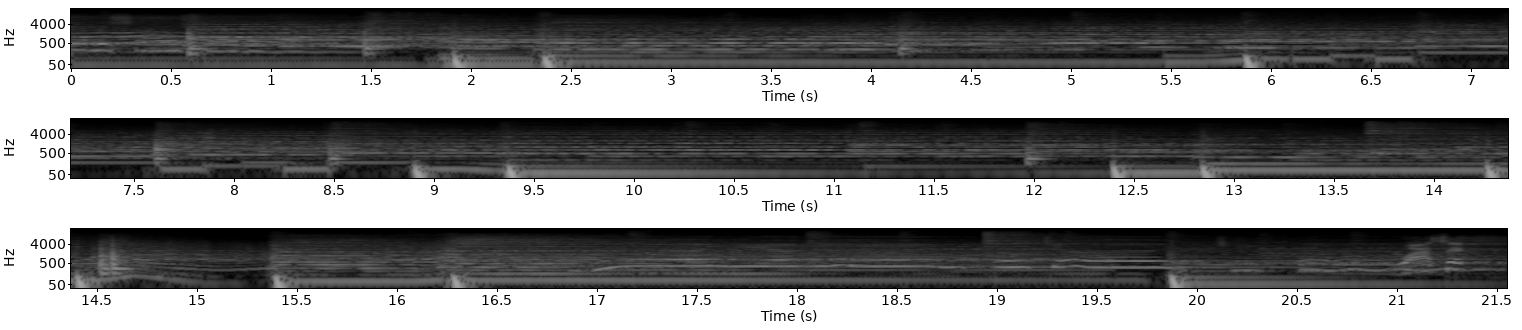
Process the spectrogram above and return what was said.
jadi selamat sore. wasit.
